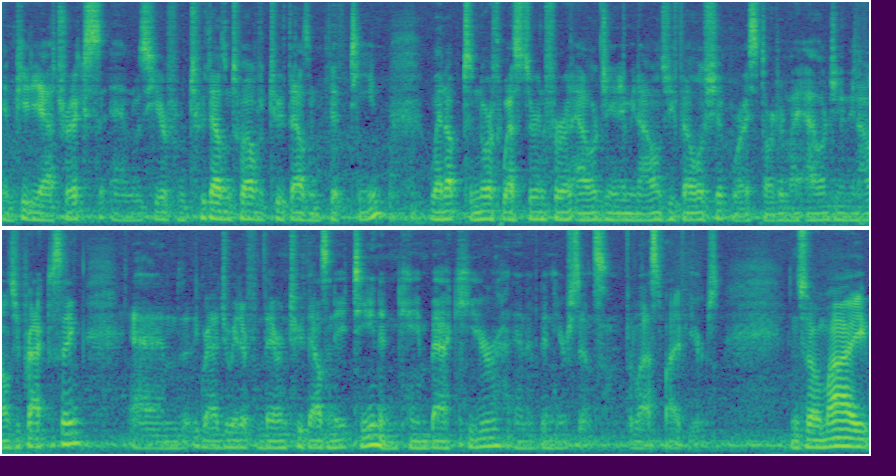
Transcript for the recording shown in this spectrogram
in pediatrics, and was here from 2012 to 2015. Went up to Northwestern for an allergy and immunology fellowship where I started my allergy immunology practicing, and graduated from there in 2018 and came back here and have been here since for the last five years. And so my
